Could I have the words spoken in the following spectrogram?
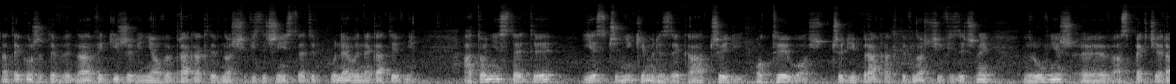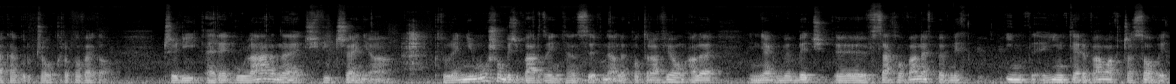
dlatego że te nawyki żywieniowe, brak aktywności fizycznej niestety wpłynęły negatywnie. A to niestety jest czynnikiem ryzyka, czyli otyłość, czyli brak aktywności fizycznej również e, w aspekcie raka gruczołu krokowego. Czyli regularne ćwiczenia, które nie muszą być bardzo intensywne, ale potrafią, ale jakby być e, zachowane w pewnych interwałach czasowych,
